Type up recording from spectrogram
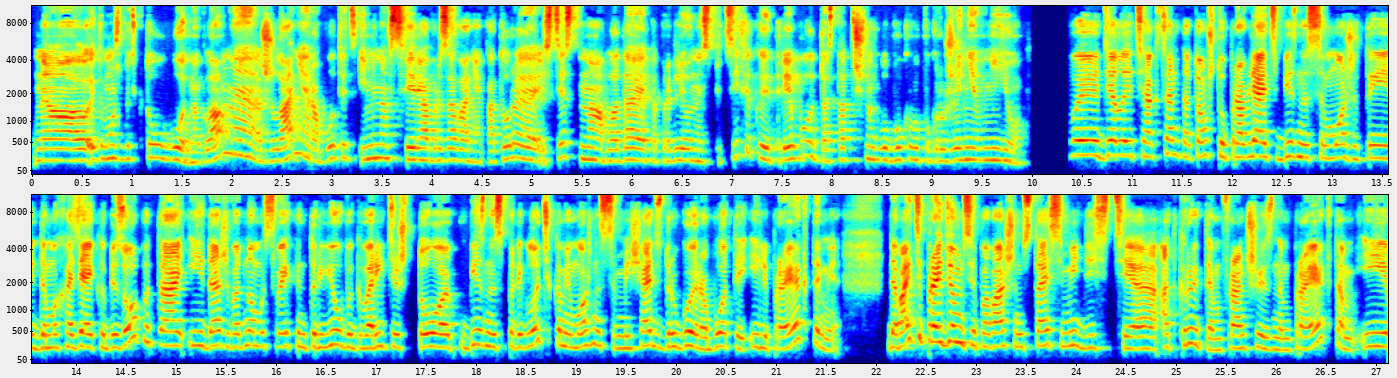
э, это может быть кто угодно. Главное – желание работать именно в сфере образования, которая, естественно, обладает определенной спецификой и требует достаточно глубокого погружения в нее. Вы делаете акцент на том, что управлять бизнесом может и домохозяйка без опыта, и даже в одном из своих интервью вы говорите, что бизнес с полиглотиками можно совмещать с другой работой или проектами. Давайте пройдемся по вашим 170 открытым франшизным проектам и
